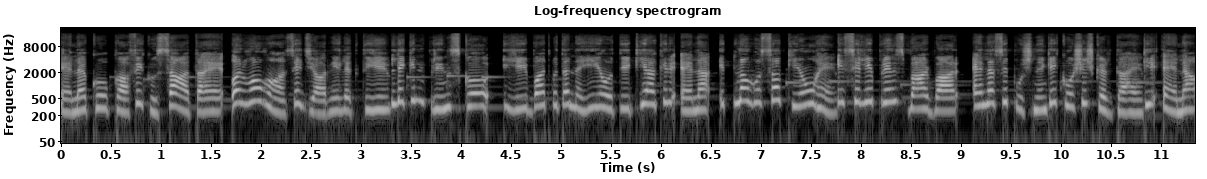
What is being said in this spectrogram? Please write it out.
एला को काफ़ी गुस्सा आता है और वो वहाँ से जाने लगती है। लेकिन प्रिंस को ये बात पता नहीं होती कि आखिर एला इतना गुस्सा क्यों है। इसीलिए प्रिंस बार बार एला से पूछने की कोशिश करता है कि एला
